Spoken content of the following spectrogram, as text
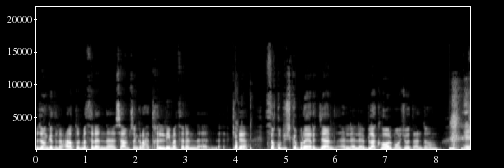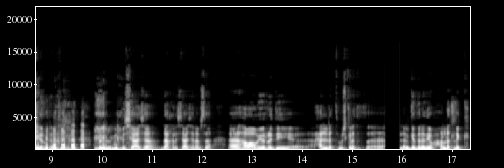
بدون قذلة. على طول مثلا آه، سامسونج راح تخلي مثلا آه، كذا ثقب. إيش كبره يا رجال؟ ال- ال- ال black hole موجود عندهم. يصير بالشاشة داخل الشاشة نفسها. هواوي already حلت مشكلة القذلة دي وخلت لك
